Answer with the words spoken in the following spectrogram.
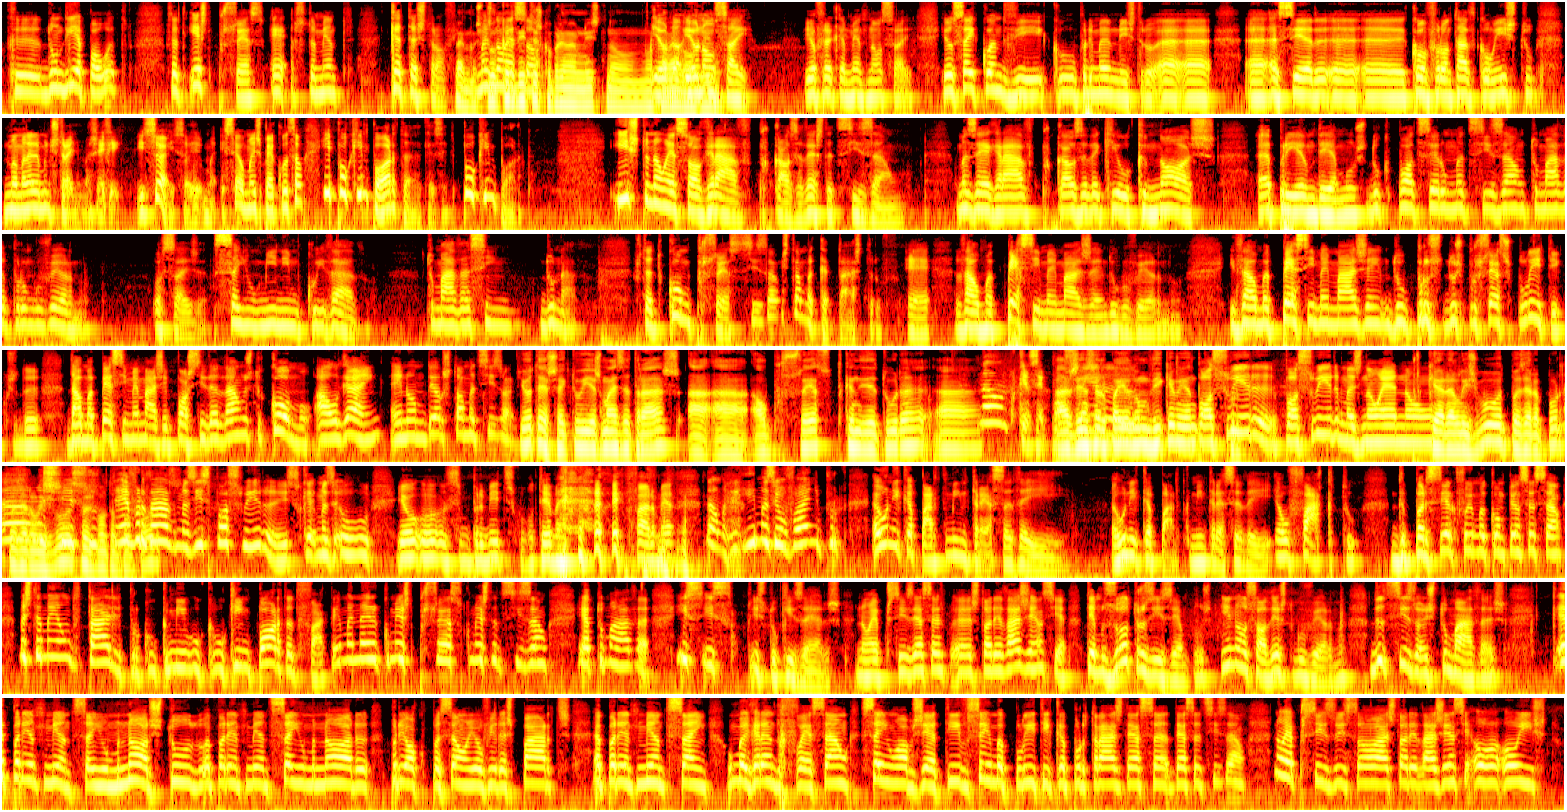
que de um dia para o outro. Portanto, este processo é absolutamente catastrófico. Bem, mas, mas tu não acreditas é só... que o Primeiro-Ministro não, não eu não, eu não sei. Eu, francamente, não sei. Eu sei que quando vi que o Primeiro-Ministro a, a, a, ser a, confrontado com isto de uma maneira muito estranha. Mas, enfim, isso é, isso, é uma, isso é uma especulação. E pouco importa. Quer dizer, pouco importa. Isto não é só grave por causa desta decisão, mas é grave por causa daquilo que nós apreendemos do que pode ser uma decisão tomada por um governo. Ou seja, sem o mínimo cuidado. Tomada assim, do nada. Portanto, como processo de decisão, isto é uma catástrofe. É, dá uma péssima imagem do governo e dá uma péssima imagem do, dos processos políticos, de, dá uma péssima imagem para os cidadãos de como alguém, em nome deles, toma decisões. Eu até achei que tu ias mais atrás à, à, ao processo de candidatura à, não, quer dizer, à Agência ir, Europeia do Medicamento. Posso ir, posso ir, mas não é... Não... Porque era Lisboa, depois era Porto, depois era Lisboa, depois voltou É verdade, Porto. mas isso posso ir. Isso, mas eu, eu, se me permites, como o tema é Farmer... Não, mas eu venho porque a única parte que me interessa daí a única parte que me interessa daí é o facto de parecer que foi uma compensação. Mas também é um detalhe, porque o que, me, o, o que importa de facto é a maneira como este processo, como esta decisão é tomada. E se, e se tu quiseres, não é preciso essa história da agência. Temos outros exemplos, e não só deste governo, de decisões tomadas aparentemente sem o menor estudo, aparentemente sem o menor preocupação em ouvir as partes, aparentemente sem uma grande reflexão, sem um objetivo, sem uma política por trás dessa, dessa decisão. Não é preciso ir só à história da agência ou, ou isto,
